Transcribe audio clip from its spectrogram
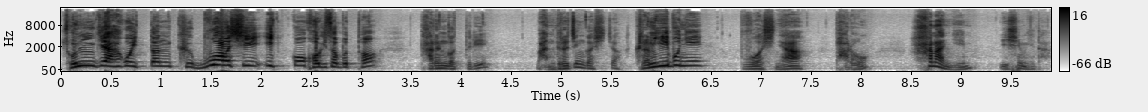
존재하고 있던 그 무엇이 있고 거기서부터 다른 것들이 만들어진 것이죠. 그럼 이분이 무엇이냐? 바로 하나님이십니다.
